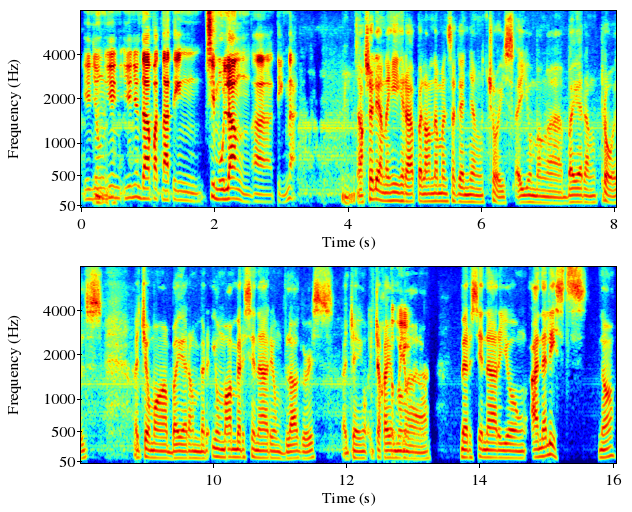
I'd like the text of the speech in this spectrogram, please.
yun yung yun, yun yung dapat nating simulang uh, tingnan. Hmm. Actually, ang nahihirapan lang naman sa ganyang choice ay yung mga bayarang trolls at yung mga bayarang yung mga mercenaryong vloggers at yung at saka yung mga mercenaryong analysts, no?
